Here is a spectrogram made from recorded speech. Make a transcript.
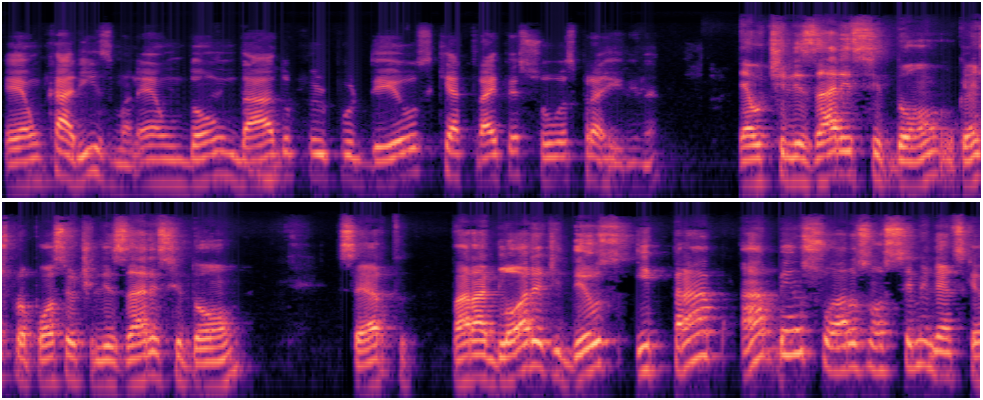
É um carisma, né? É um dom dado por, por Deus que atrai pessoas para ele, né? É utilizar esse dom, o grande propósito é utilizar esse dom, certo? Para a glória de Deus e para abençoar os nossos semelhantes, que é,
